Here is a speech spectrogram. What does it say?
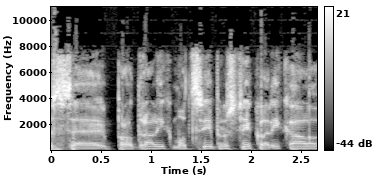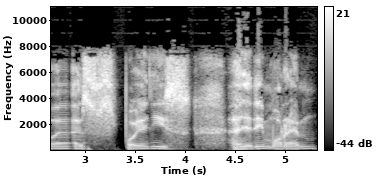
se prodrali k moci prostě klerikálové spojení s hnědým morem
